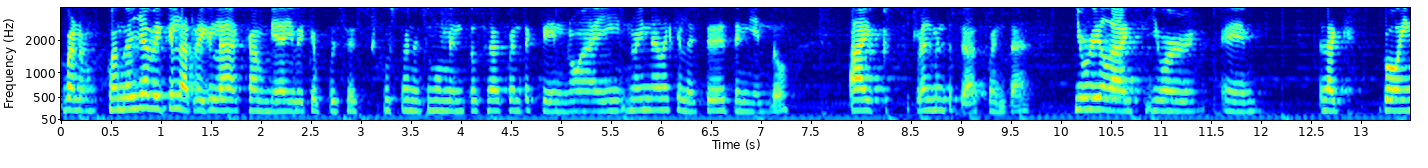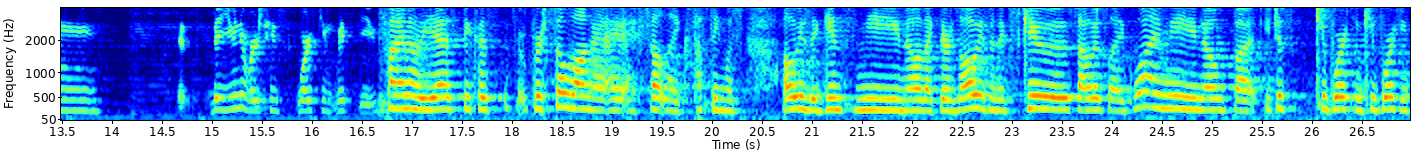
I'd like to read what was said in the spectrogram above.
bueno, cuando ella ve que la regla cambia y ve que pues es justo en ese momento, se da cuenta que no hay, no hay nada que la esté deteniendo, ay, pues realmente te das cuenta. You realize you're um, like going, the universe is working with you. Finally, yes, because for, so long I, I- felt like something was always against me, you know, like there's always an excuse. I was like, why me, you know, but you just keep working, keep working.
